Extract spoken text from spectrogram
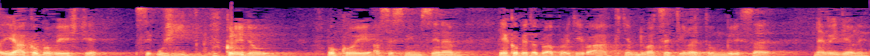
Jakobovi ještě si užít v klidu, v pokoji a se svým synem, jako by to byla protiváha k těm 20 letům, kdy se neviděli.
